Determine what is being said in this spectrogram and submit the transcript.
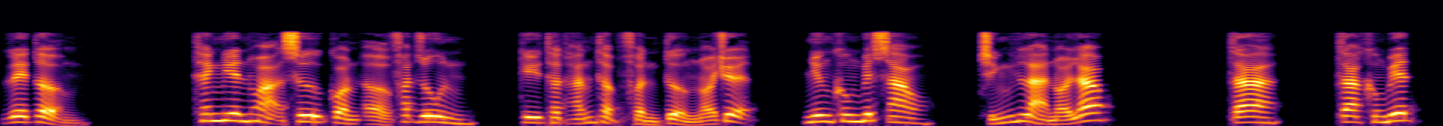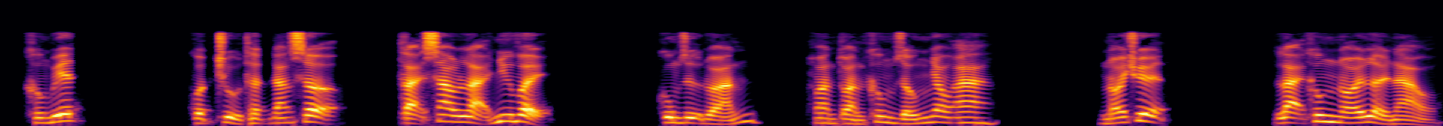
ghê tởm. Thanh niên họa sư còn ở phát run, kỳ thật hắn thập phần tưởng nói chuyện, nhưng không biết sao, chính là nói lắp. Ta, ta không biết, không biết. Quật chủ thật đáng sợ, tại sao lại như vậy? Cùng dự đoán, hoàn toàn không giống nhau a. Nói chuyện, lại không nói lời nào,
